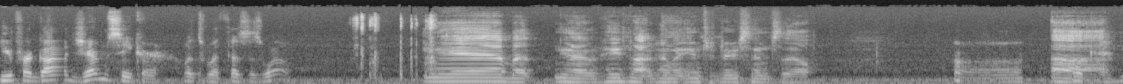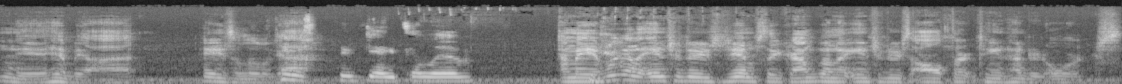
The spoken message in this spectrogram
you forgot Gemseeker was with us as well. Yeah, but you know he's not going to introduce himself. Aw. Uh, yeah, he'll be alright. He's a little guy. He's too gay to live. I mean, if we're going to introduce Gem Seeker, I'm going to introduce all 1,300 orcs.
